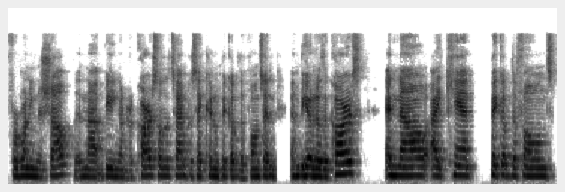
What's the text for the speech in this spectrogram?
for running the shop and not being under cars all the time because I couldn't pick up the phones and, and be under the cars. And now I can't pick up the phones,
